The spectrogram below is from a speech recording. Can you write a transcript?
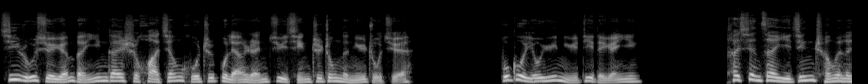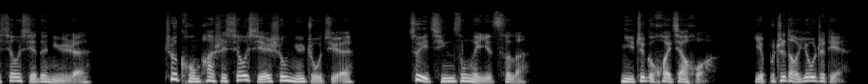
姬如雪原本应该是《画江湖之不良人》剧情之中的女主角，不过由于女帝的原因，她现在已经成为了萧邪的女人，这恐怕是萧邪收女主角最轻松的一次了。你这个坏家伙，也不知道悠着点，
